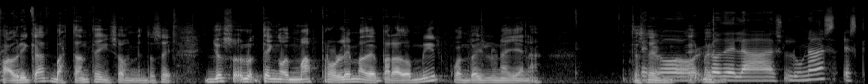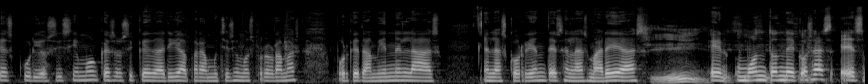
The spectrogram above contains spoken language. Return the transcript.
fabricas bastante insomnio. Entonces, yo solo tengo más problemas de para dormir cuando hay luna llena. Pero lo de las lunas es que es curiosísimo, que eso sí quedaría para muchísimos programas, porque también en las, en las corrientes, en las mareas, en un montón de cosas, es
